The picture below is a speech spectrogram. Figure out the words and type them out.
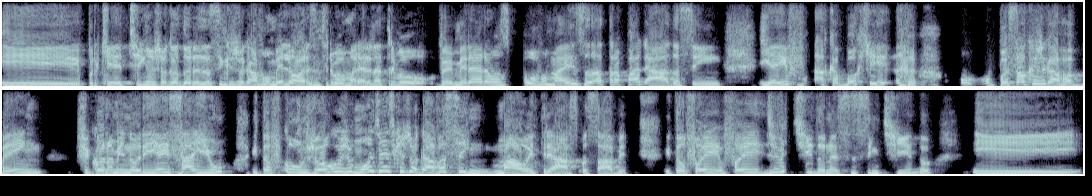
E porque tinha jogadores assim que jogavam melhores na tribo amarela. Na tribo vermelha eram os povos mais atrapalhados, assim. E aí acabou que o, o pessoal que jogava bem ficou na minoria e saiu. Então ficou um jogo de um monte de gente que jogava assim, mal, entre aspas, sabe? Então foi, foi divertido nesse sentido. E,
